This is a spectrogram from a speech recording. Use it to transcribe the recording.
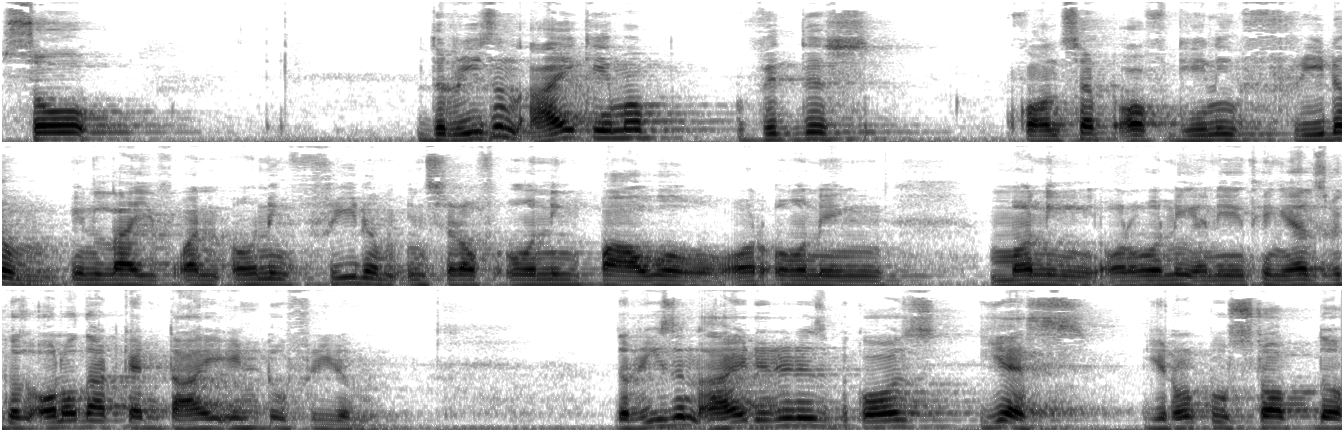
So, the reason I came up with this concept of gaining freedom in life and earning freedom instead of earning power or earning money or earning anything else because all of that can tie into freedom the reason I did it is because, yes, you know, to stop the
